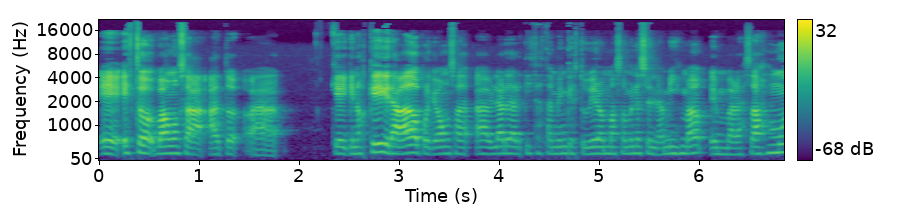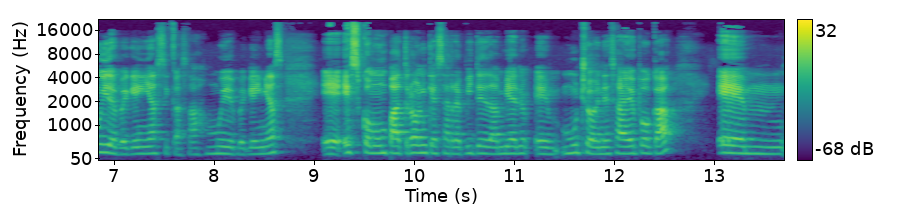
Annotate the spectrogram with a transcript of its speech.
Esto vamos a, que, que nos quede grabado porque vamos a, hablar de artistas también que estuvieron más o menos en la misma, embarazadas muy de pequeñas y casadas muy de pequeñas. Es como un patrón que se repite también mucho en esa época. Em,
